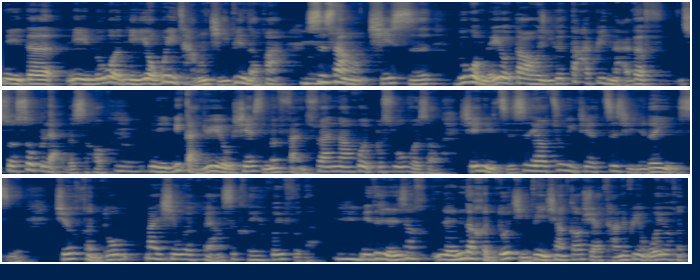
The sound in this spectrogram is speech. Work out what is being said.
你的你如果你有胃肠疾病的话，嗯。事实上其实如果没有到一个大病来的受受不了的时候，嗯。你你感觉有些什么反酸呐、或者不舒服的时候，其实你只是要注意一下自己的饮食，其实很多慢性胃溃疡是可以恢复的。嗯。你的人上人的很多疾病，像高血压、糖尿病，我有很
